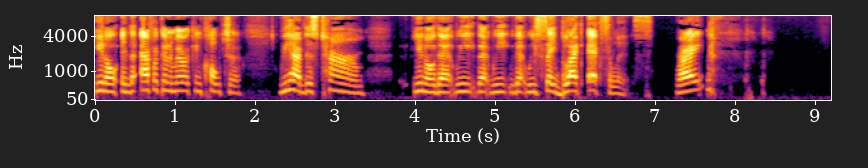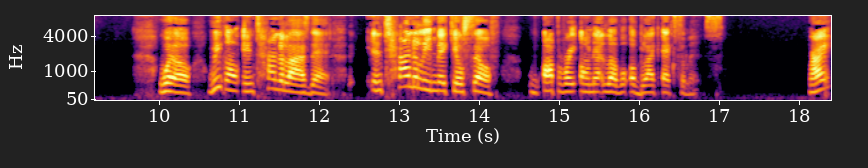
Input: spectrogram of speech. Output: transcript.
You know, in the African American culture, we have this term, you know, that we, that we, that we say black excellence, right? well, we gonna internalize that. Internally make yourself operate on that level of black excellence. Right?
